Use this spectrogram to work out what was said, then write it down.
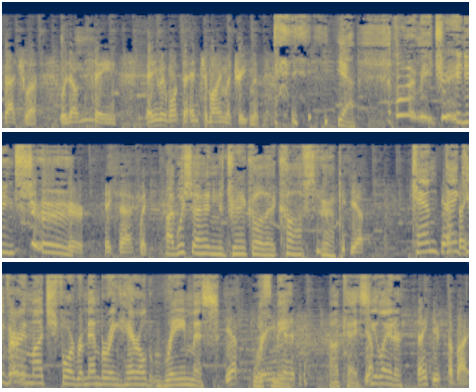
spatula without saying, anybody want the Aunt Jemima treatment? yeah army training sure. sure, exactly. i wish i hadn't drank all that cough syrup Yep. Ken Yeah, thank you very Barry. much for remembering harold ramis Yep, with me okay see Yep. you later Thank you. Bye bye.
